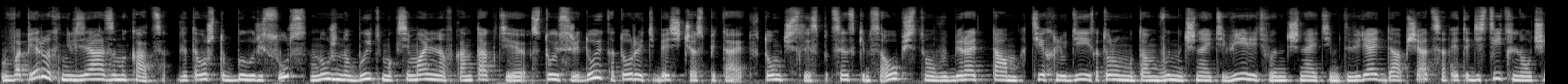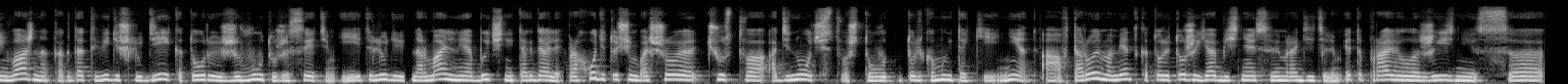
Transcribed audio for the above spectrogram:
Во-первых, нельзя замыкаться. Для того, чтобы был ресурс, нужно быть максимально в контакте с той средой, которая тебя сейчас питает, в том числе с пациентским сообществом, выбирать там тех людей, которым там вы начинаете верить, вы начинаете им доверять, да, общаться. Это действительно очень важно, когда ты видишь людей, которые живут уже с этим, и это люди нормальные, обычные и так далее. Проходит очень большое чувство одиночества, что вот только мы такие. Нет. А второй момент, который тоже я объясняю своим родителям, это правило жизни жизни с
